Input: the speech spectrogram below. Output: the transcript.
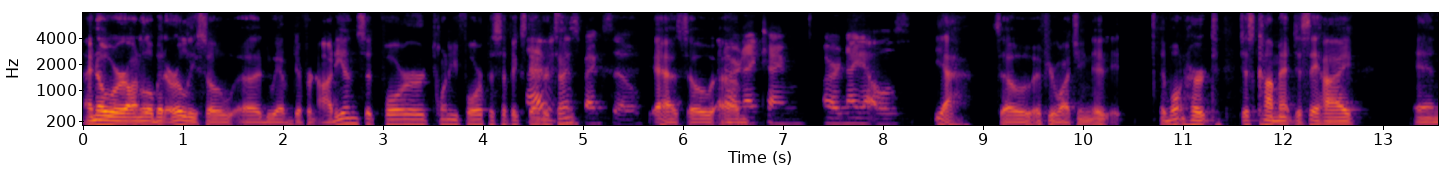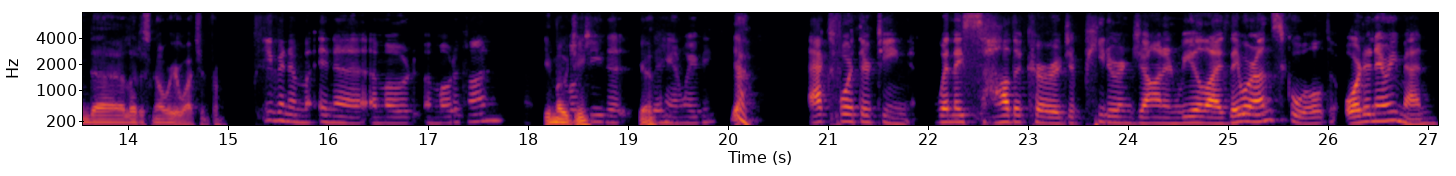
I know we're on a little bit early, so uh, do we have a different audience at four twenty four Pacific I Standard would Time? suspect so. Yeah. So And our um, nighttime, our night owls. yeah. So if you're watching, it, it, it won't hurt. Just comment, just say hi, and uh, let us know where you're watching from. Even in, in a, a mode emoticon, Emoji. that Yeah. the hand waving. Yeah. Acts 4:13 when they saw the courage of Peter and John and realized they were unschooled ordinary men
